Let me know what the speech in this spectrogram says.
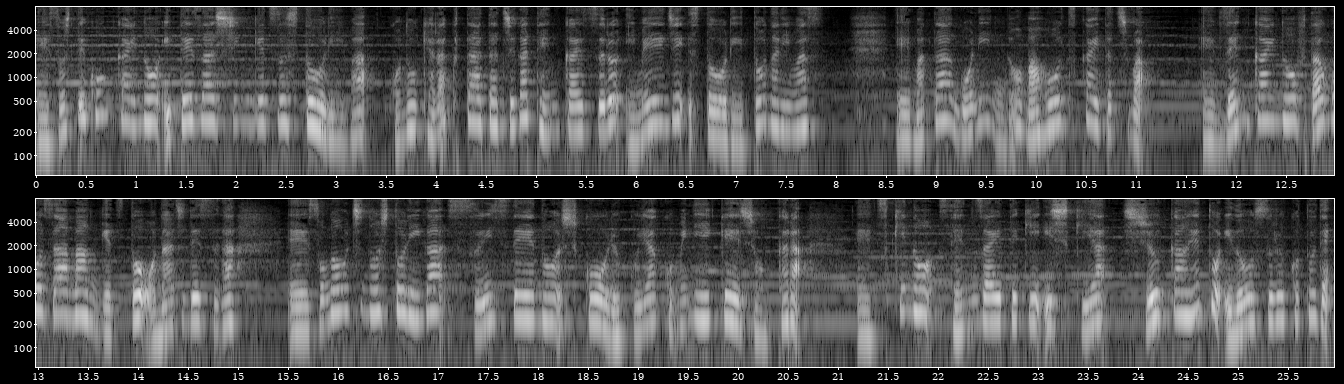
えー、そして今回の伊手座新月ストーリーはこのキャラクターたちが展開するイメージストーリーとなります、えー、また5人の魔法使いたちはえ前回の双子座満月と同じですが、えそのうちの一人が水星の思考力やコミュニケーションから、え月の潜在的意識や習慣へと移動することで、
